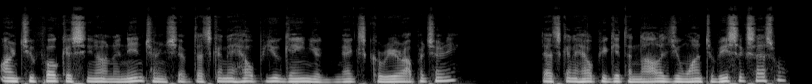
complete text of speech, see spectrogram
aren't you focusing on an internship that's going to help you gain your next career opportunity? That's going to help you get the knowledge you want to be successful.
